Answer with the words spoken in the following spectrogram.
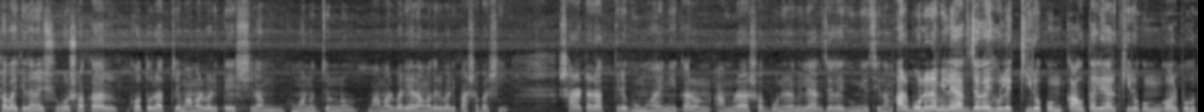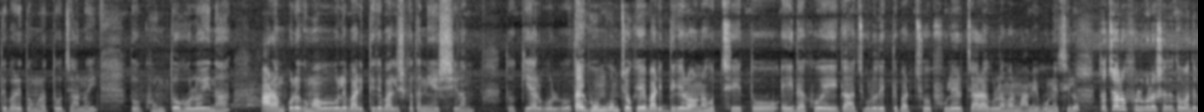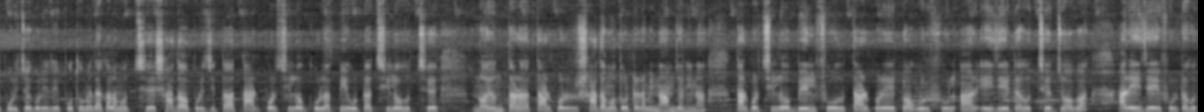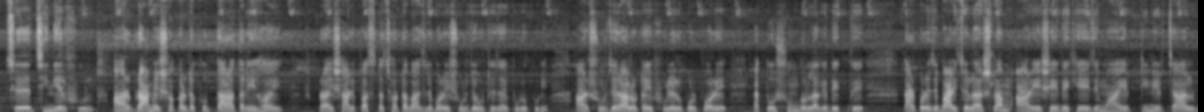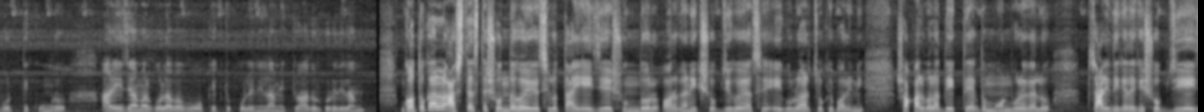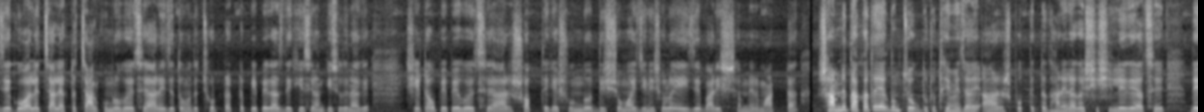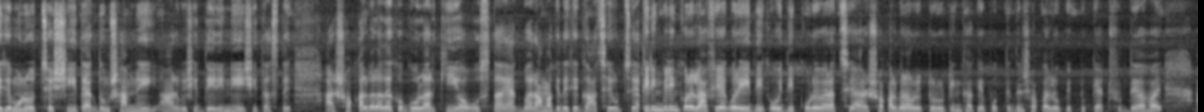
সবাইকে জানাই শুভ সকাল। গত রাত্রে মামার বাড়িতে এসেছিলাম ঘুমানোর জন্য। মামার বাড়ি আর আমাদের বাড়ি পাশাপাশি। সারাটা রাত্রিরে ঘুম হয়নি, কারণ আমরা সব বোনেরা মিলে এক জায়গায় ঘুমিয়েছিলাম। আর বোনেরা মিলে এক জায়গায় হলে কী রকম কাউতালি আর কী রকম গল্প হতে পারে তোমরা তো জানোই। তো ঘুম তো হলোই না, আরাম করে ঘুমাবো বলে বাড়ির থেকে বালিশ খাতা নিয়ে এসেছিলাম। তো কি আর বলব? তাই ঘুম ঘুম চোখে বাড়ির দিকে রওনা হচ্ছি। তো এই দেখো, এই গাছগুলো দেখতে পাচ্ছ, ফুলের চারাগুলো আমার মামি বুনেছিল। তো চলো ফুলগুলোর সাথে তোমাদের পরিচয় করিয়ে দিই। প্রথমে দেখালাম হচ্ছে সাদা অপরিচিতা, তারপর ছিল গোলাপি, ওটা ছিল হচ্ছে নয়নতারা, তারপর সাদা মতো ওটার আমি নাম জানি না। তারপর ছিল বেল ফুল, তারপরে টগর ফুল, আর এই যে এটা হচ্ছে জবা, আর এই যে এই ফুলটা হচ্ছে ঝিঙের ফুল। আর গ্রামের সকালটা খুব তাড়াতাড়ি হয়, প্রায় সাড়ে পাঁচটা, ছটা বাজলে পরেই সূর্য উঠে যায় পুরোপুরি। আর সূর্যের আলোটাই ফুলের উপর পড়ে, এত সুন্দর লাগে দেখতে। তারপরে যে বাড়ি চলে আসলাম, আর এসেই দেখি এই যে মায়ের টিনের চাল ভর্তি কুমড়ো আর এই যে আমার গোলাবাবু, ওকে একটু কোলে নিলাম, একটু আদর করে দিলাম। গতকাল আস্তে আস্তে সন্ধ্যা হয়ে গেছিল, তাই এই যে সুন্দর অর্গানিক সবজি হয়ে আছে, এগুলো আর চোখে পড়েনি। সকালবেলা দেখতে একদম মন ভরে গেল। চারিদিকে দেখি সবজি, এই যে গোয়ালের চালে একটা চাল কুমড়ো হয়েছে, আর এই যে তোমাদের ছোট্ট একটা পেঁপে গাছ দেখিয়েছিলাম কিছুদিন আগে, সেটাও পেঁপে হয়েছে। আর সব থেকে সুন্দর দৃশ্যময় জিনিস হলো এই যে বাড়ির সামনের মাঠটা। সামনে তাকাতেই একদম চোখ দুটো থেমে যায়, আর প্রত্যেকটা ধানের আগায় শিশির লেগে আছে। দেখে মনে হচ্ছে শীত একদম সামনেই, আর বেশি দেরি নেই শীত আসতে। আর সকালবেলা দেখো গোলার কি অবস্থা, একবার আমাকে দেখে গাছে উঠছে তিরিং বিরিং করে লাফিয়ে একবার এই দিক ওই দিক করে বেড়াচ্ছে। আর সকালবেলা ওর একটু রুটিন থাকে, প্রত্যেকদিন সকালে ওকে একটু ক্যাট ফুড দেওয়া হয়।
